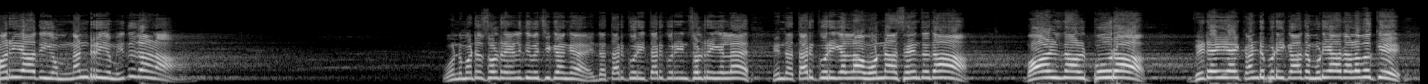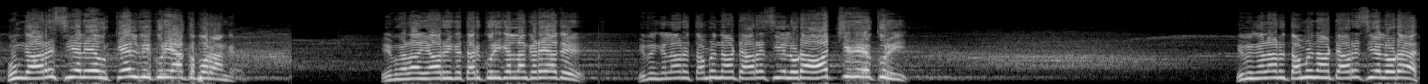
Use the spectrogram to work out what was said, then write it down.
மரியாதையும் நன்றியும் இதுதானா? ஒண்ணு மட்டும் சொல்றேன் எழுதி வச்சுக்கோங்க. இந்த தற்குறி தற்குறின்னு சொல்றீங்கல்ல இந்த தற்குறிகள்லாம் ஒன்னா சேர்ந்துதான் வாழ்நாள் பூரா விடையை கண்டுபிடிக்காத முடியாத அளவுக்கு உங்க அரசியலே ஒரு கேள்விக்குறியாக்க போறாங்க. இவங்கெல்லாம் யாரும் இங்க தற்குறிகள்லாம் கிடையாது. இவங்க எல்லாரும் தமிழ்நாட்டு அரசியலோட ஆச்சரியக்குறி. இவங்க எல்லாரும் தமிழ்நாட்டு அரசியலோட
